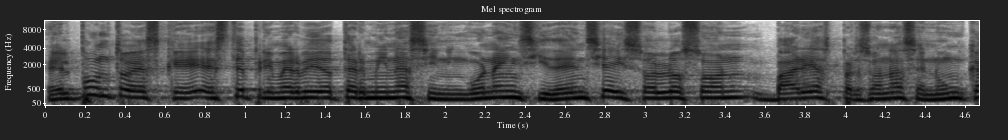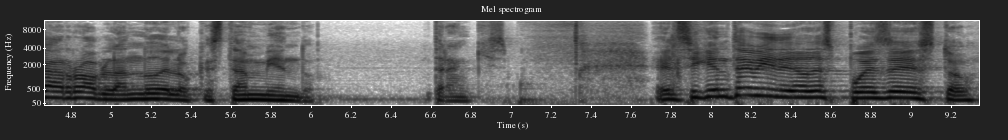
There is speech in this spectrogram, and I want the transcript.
El punto es que este primer video termina sin ninguna incidencia y solo son varias personas en un carro hablando de lo que están viendo. Tranquis. El siguiente video después de esto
